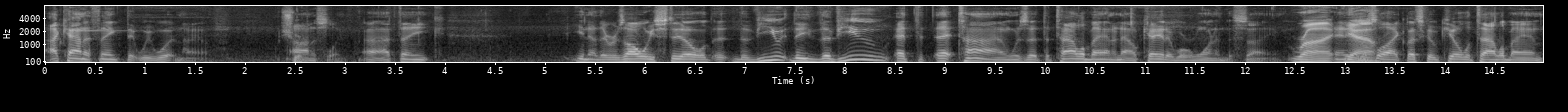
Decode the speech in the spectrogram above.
I kind of think that we wouldn't have. Sure. Honestly, I I think you know there was always still the, the view. The the view at the, that time was that the Taliban and Al Qaeda were one and the same. right, And yeah, it was like, let's go kill the Taliban.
